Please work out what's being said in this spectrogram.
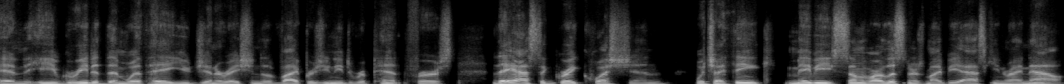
and he greeted them with hey you generation of vipers you need to repent first. They asked a great question which i think maybe some of our listeners might be asking right now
